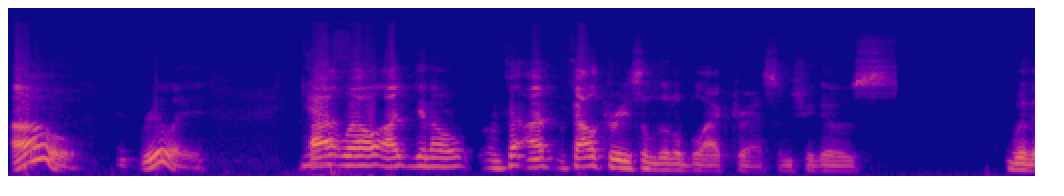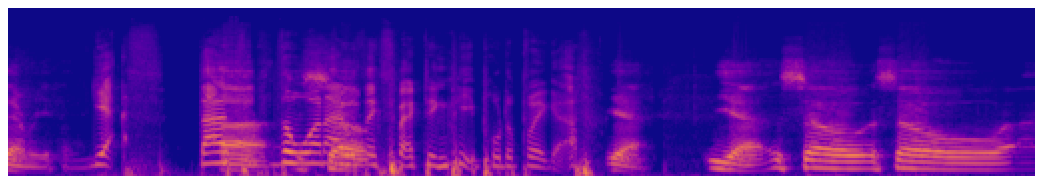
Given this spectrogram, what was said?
Oh, really? Yes. Uh, well, I, you know, Valkyrie's a little black dress, and she goes with everything. yes, that's Uh, the one I was expecting people to bring up. Yeah, yeah. So, so uh,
